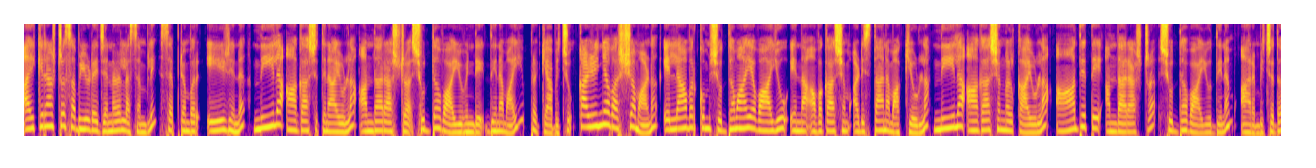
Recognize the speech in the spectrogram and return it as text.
ഐക്യരാഷ്ട്രസഭയുടെ ജനറൽ അസംബ്ലി സെപ്റ്റംബർ ഏഴിന് നീല ആകാശത്തിനായുള്ള അന്താരാഷ്ട്ര ശുദ്ധവായുവിന്റെ ദിനമായി പ്രഖ്യാപിച്ചു. കഴിഞ്ഞ വർഷമാണ് എല്ലാവർക്കും ശുദ്ധമായ വായു എന്ന അവകാശം അടിസ്ഥാന അടിസ്ഥാനമാക്കിയുള്ള നീല ആകാശങ്ങൾക്കായുള്ള ആദ്യത്തെ അന്താരാഷ്ട്ര ശുദ്ധവായു ദിനം ആരംഭിച്ചത്.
